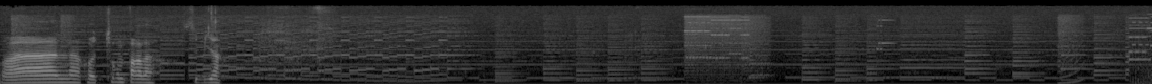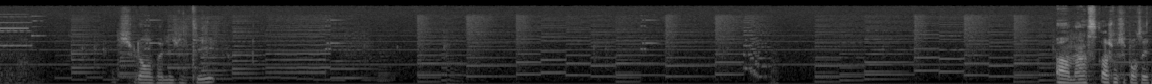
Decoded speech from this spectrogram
Voilà, retourne par là, mince, oh je me suis pensé.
